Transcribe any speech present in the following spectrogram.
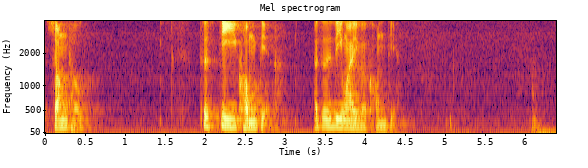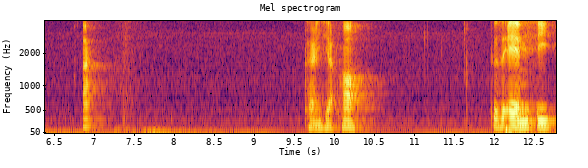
双头，这是第一空点啊。那这是另外一个空点，啊，看一下哈，这是 AMC，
